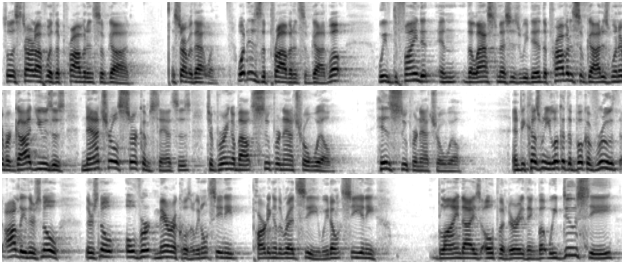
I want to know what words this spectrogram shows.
So let's start off with the providence of God. Let's start with that one. What is the providence of God? Well, we've defined it in the last message we did. The providence of God is whenever God uses natural circumstances to bring about supernatural will his supernatural will. And because when you look at the book of Ruth, oddly, there's no, there's no overt miracles. We don't see any parting of the Red Sea. We don't see any blind eyes opened or anything. But we do see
